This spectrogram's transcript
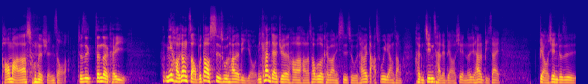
跑马拉松的选手了，就是真的可以，你好像找不到试出他的理由，你看起来觉得好了好了，差不多可以把你试出，他会打出一两场很精彩的表现，而且他的比赛表现就是，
